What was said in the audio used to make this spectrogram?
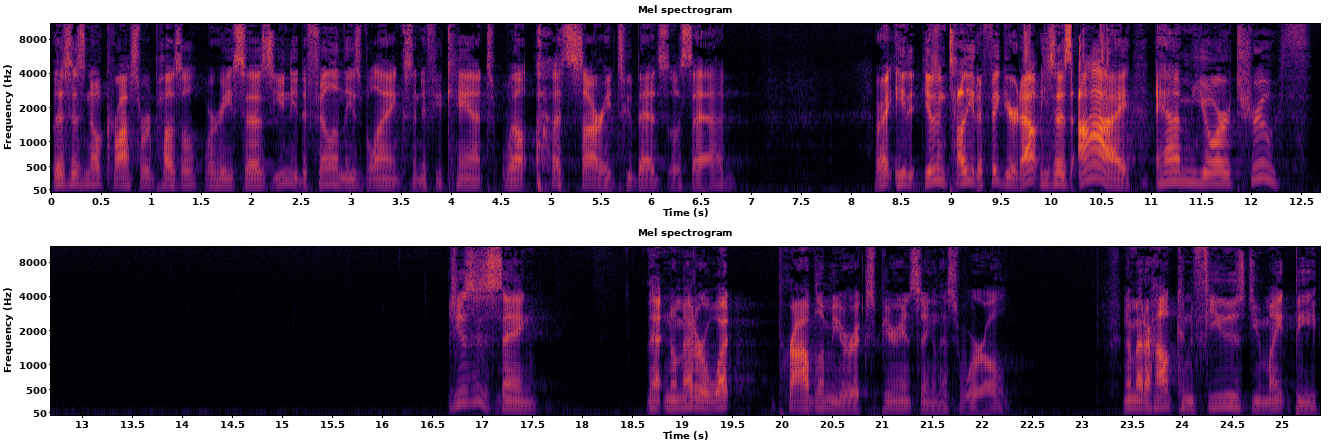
This is no crossword puzzle where he says, you need to fill in these blanks, and if you can't, well, sorry, too bad, so sad. All right? He, he doesn't tell you to figure it out. He says, I am your truth. Jesus is saying that no matter what problem you're experiencing in this world, no matter how confused you might be,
